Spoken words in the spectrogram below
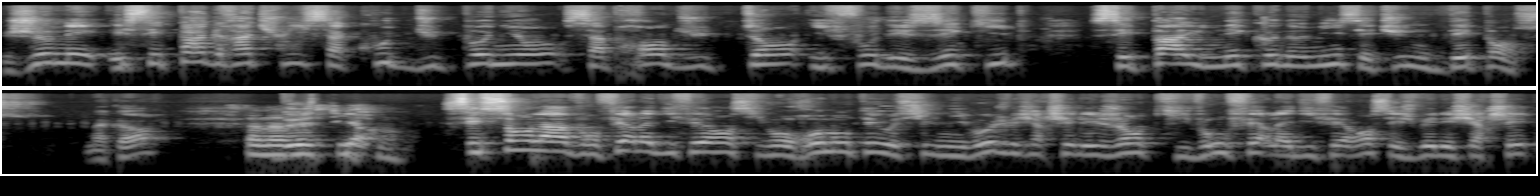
Je mets, et c'est pas gratuit, ça coûte du pognon, ça prend du temps, il faut des équipes, c'est pas une économie, c'est une dépense. D'accord? C'est un investissement. Ces 100-là vont faire la différence, ils vont remonter aussi le niveau. Je vais chercher les gens qui vont faire la différence et je vais les chercher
